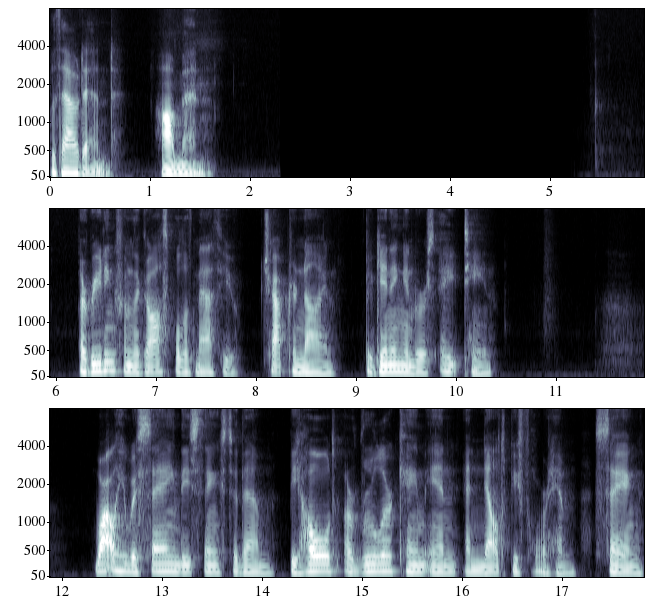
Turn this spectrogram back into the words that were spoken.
without end. Amen. A reading from the Gospel of Matthew, chapter 9, beginning in verse 18. While he was saying these things to them, behold, a ruler came in and knelt before him, saying,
